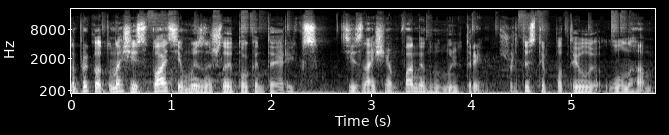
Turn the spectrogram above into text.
Наприклад, у нашій ситуації ми знайшли токен TRX зі значенням фандингу 0,3. Шортисти вплатили лонгам.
